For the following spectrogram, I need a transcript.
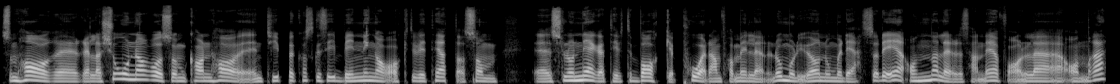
som har eh, relasjoner, og som kan ha en type hva skal jeg si, bindinger og aktiviteter som slår negativt tilbake på den familien. og Da må du gjøre noe med det. Så det er annerledes enn det er for alle andre.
